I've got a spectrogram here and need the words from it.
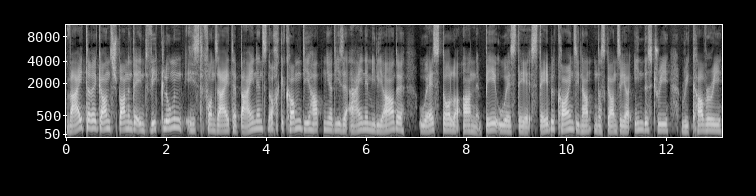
Weitere ganz spannende Entwicklungen ist von Seite Binance noch gekommen. Die hatten ja diese eine Milliarde US-Dollar an BUSD Stablecoin. Sie nannten das Ganze ja Industry Recovery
